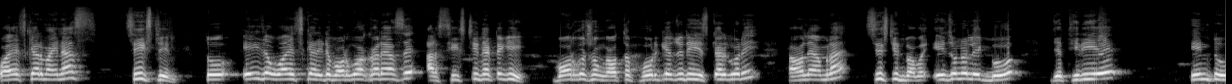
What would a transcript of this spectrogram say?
y square minus sixteen তো এই যে ওয়াই স্কোয়ার এটা বর্গ আকারে আছে, আর সিক্সটিন একটা কি? বর্গ সংখ্যা। অর্থাৎ ফোর কে যদি স্কোয়ার করি, তাহলে আমরা সিক্সটিন পাবো। এই জন্য লিখব যে থ্রি এ ইন্টু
